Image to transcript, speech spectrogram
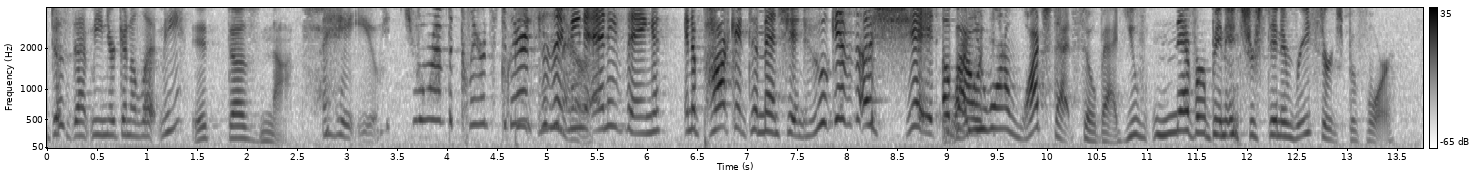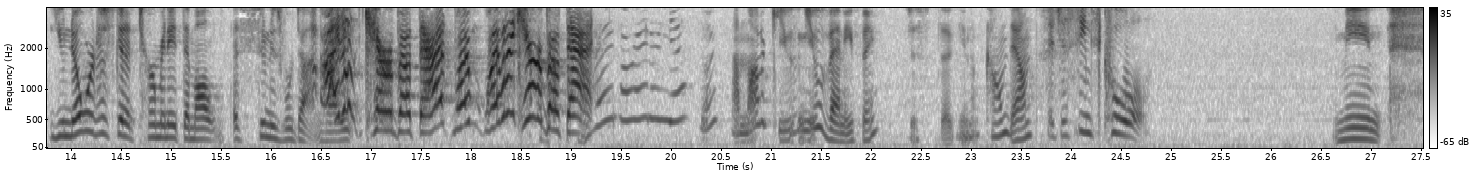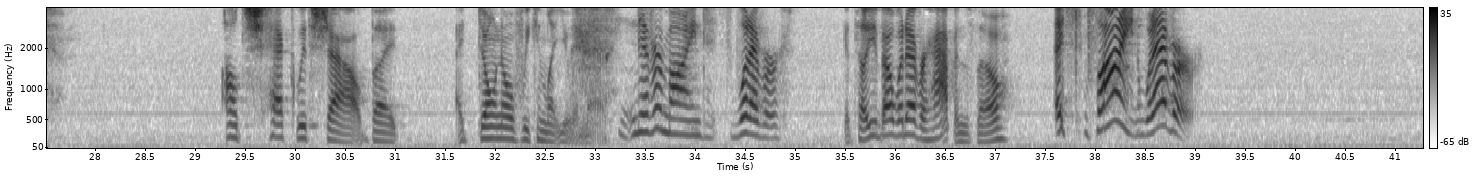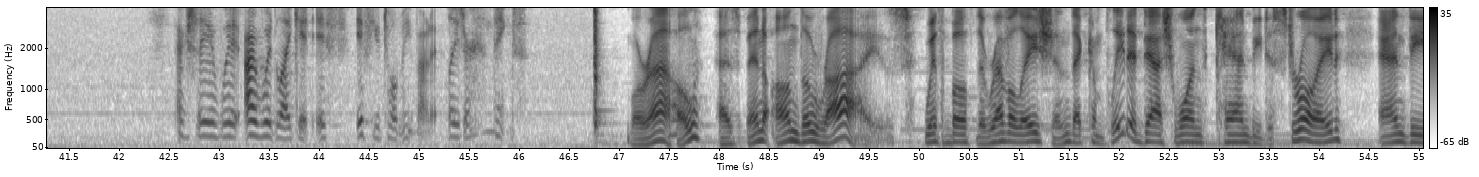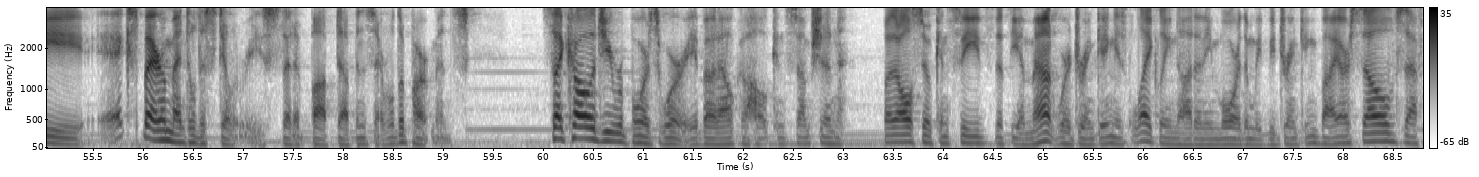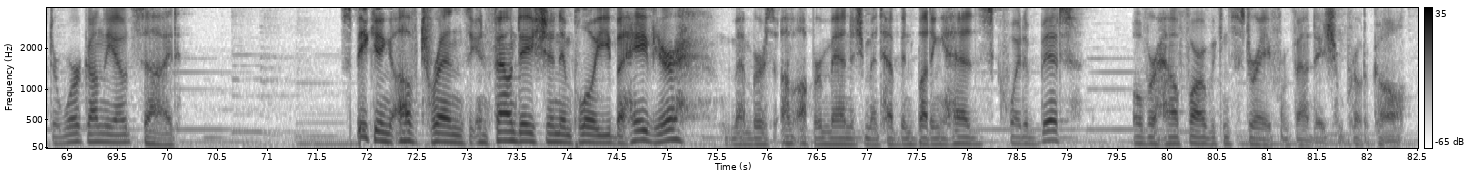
Does that mean you're gonna let me? It does not. I hate you. You don't have the clearance to Clearance be in Clearance doesn't mean anything in a pocket dimension. Who gives a shit about Why do you want to watch that so bad? You've never been interested in research before. You know we're just going to terminate them all as soon as we're done. I don't care about that. Why, why would I care about that? All right, all right, yeah. all right. I'm not accusing you of anything. Just, uh, you know, calm down. It just seems cool. I mean, I'll check with Xiao, but I don't know if we can let you in there. Never mind. It's whatever. I can tell you about whatever happens, though. It's fine. Whatever. Actually, I would, I would like it if if you told me about it later. Thanks. Morale has been on the rise, with both the revelation that completed Dash 1s can be destroyed and the experimental distilleries that have popped up in several departments. Psychology reports worry about alcohol consumption, but also concedes that the amount we're drinking is likely not any more than we'd be drinking by ourselves after work on the outside. Speaking of trends in Foundation employee behavior, members of upper management have been butting heads quite a bit over how far we can stray from Foundation protocol.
